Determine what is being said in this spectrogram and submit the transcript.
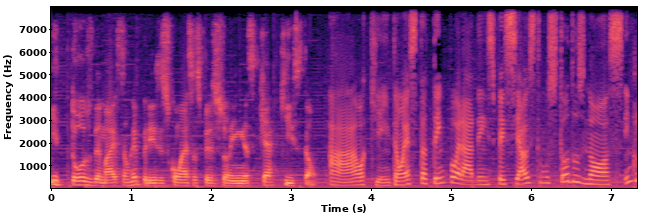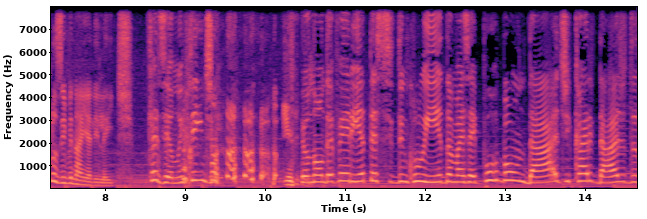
e todos os demais são reprises com essas pessoinhas que aqui estão. Ah, ok. Então, esta temporada em especial, estamos todos nós, inclusive Nayeli Leite. Quer dizer, eu não entendi. eu não deveria ter sido incluída, mas aí por bondade e caridade do,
